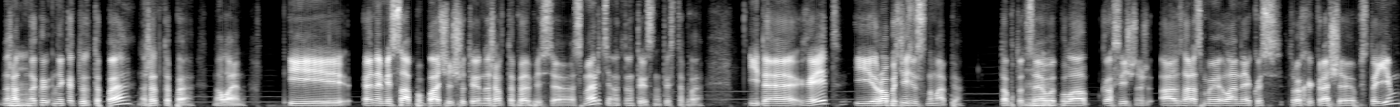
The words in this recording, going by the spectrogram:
нажати Мгм. на накрити ТП, нажати ТП на лайн. І enemy sub побачить, що ти нажав ТП після смерті, нат- натис, ТП. Йде гейт і робить різніс на мапі. Тобто це Мгм. от була класична. А зараз ми лайни якось трохи краще стоїмо,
